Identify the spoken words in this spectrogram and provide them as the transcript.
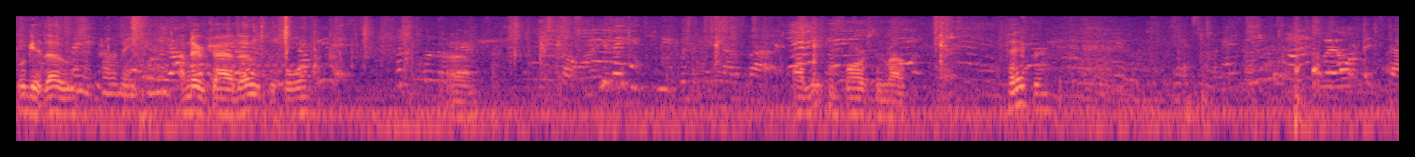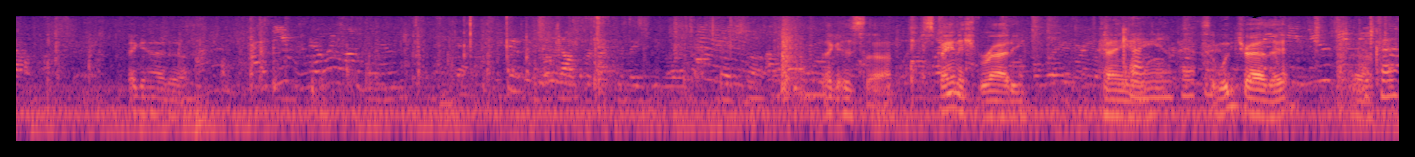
We'll get those. Probably be good. I've never tried those before. Um, I'm looking for some uh, pepper. They got uh, I guess uh, Spanish variety cayenne. Cayenne pepper. So we can try that. Uh, Okay.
